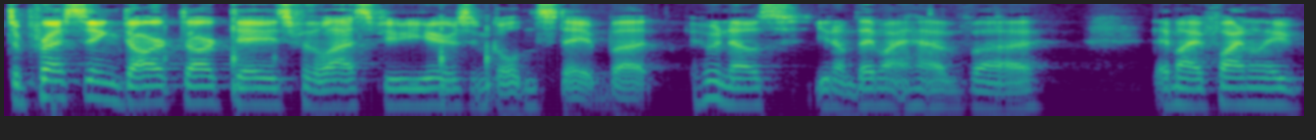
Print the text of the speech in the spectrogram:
depressing, dark, dark days for the last few years in Golden State, but who knows? You know, they might have, uh, they might finally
